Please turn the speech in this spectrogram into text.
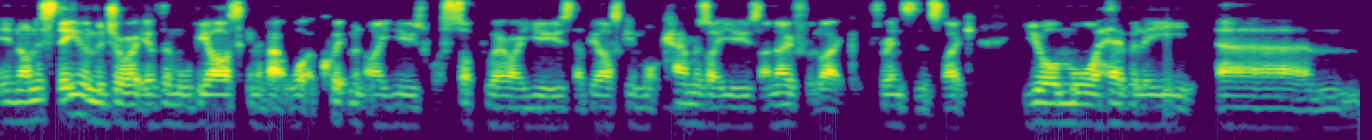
in honesty, the majority of them will be asking about what equipment I use, what software I use. They'll be asking what cameras I use. I know for like, for instance, like you're more heavily um,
